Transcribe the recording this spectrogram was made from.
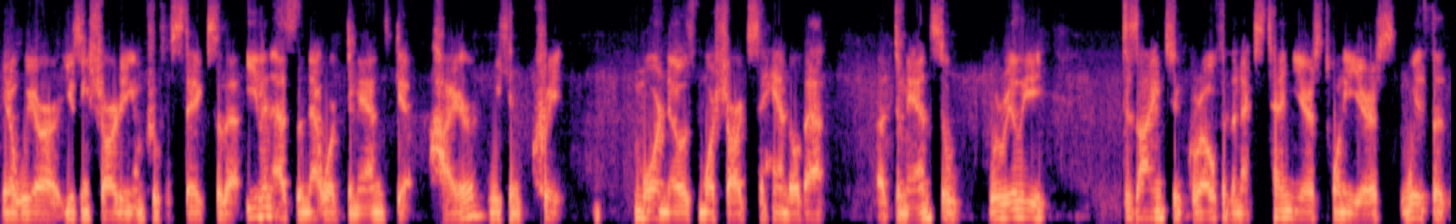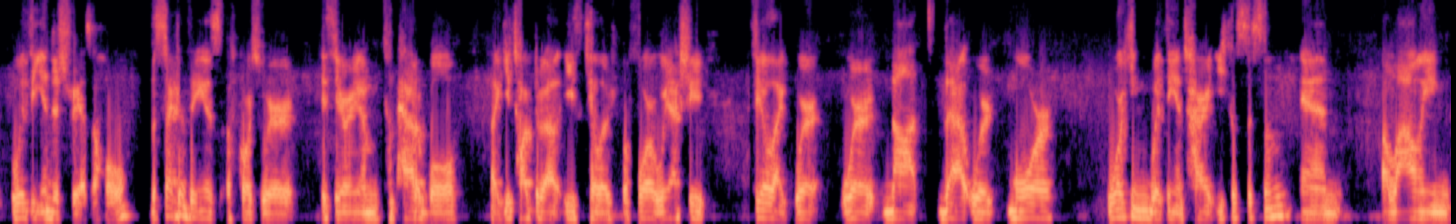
you know we are using sharding and proof of stake so that even as the network demands get higher, we can create more nodes, more shards to handle that uh, demand. So we're really designed to grow for the next 10 years 20 years with the with the industry as a whole the second thing is of course we're ethereum compatible like you talked about ETH killers before, we actually feel like we're we're not that. We're more working with the entire ecosystem and allowing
